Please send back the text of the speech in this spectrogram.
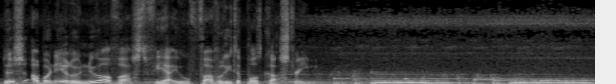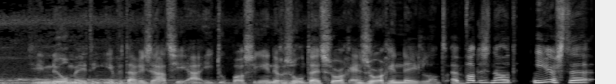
dus abonneer u nu alvast via uw favoriete podcaststream die nulmeting, inventarisatie, AI-toepassingen in de gezondheidszorg en zorg in Nederland. Uh, wat is nou het eerste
